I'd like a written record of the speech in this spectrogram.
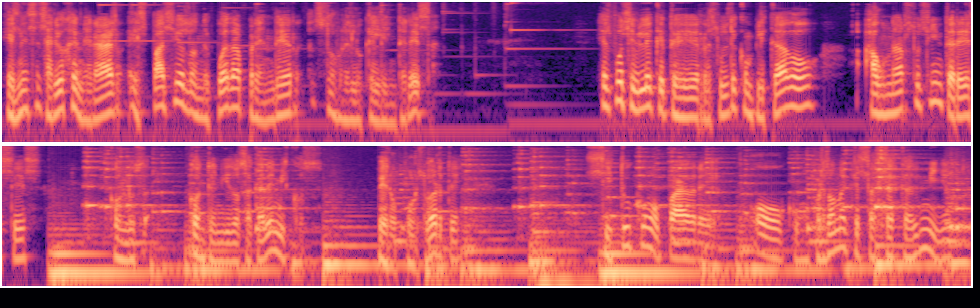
Es necesario generar espacios donde pueda aprender sobre lo que le interesa. Es posible que te resulte complicado aunar sus intereses con los contenidos académicos, pero por suerte, si tú como padre o como persona que está cerca de un niño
